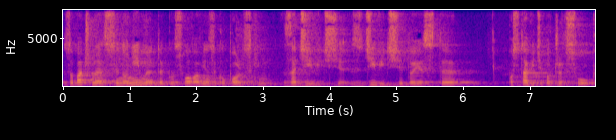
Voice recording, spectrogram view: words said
zobaczmy synonimy tego słowa w języku polskim. Zadziwić się, zdziwić się to jest e, postawić oczy w słup.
